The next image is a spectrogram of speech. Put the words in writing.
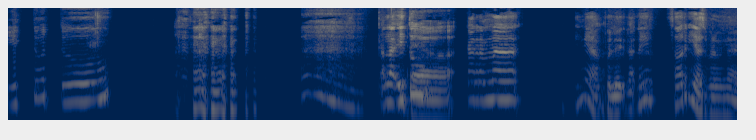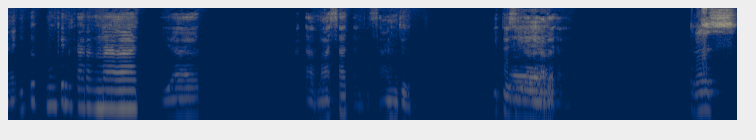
Itu tuh. kalau itu Ya, karena ini ya boleh ini sorry ya sebelumnya itu mungkin karena dia ada masa dan disanjung itu sih saya terus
